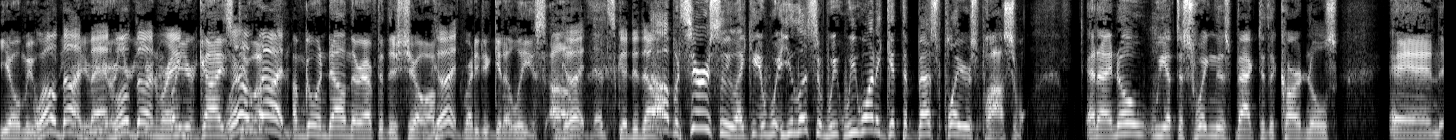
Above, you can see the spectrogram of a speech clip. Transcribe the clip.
you owe me Well one. done, Or- man. or Well your- done, or Ring. your guys Well do. I'm- done. I'm, going down there after the show. I'm Good. ready to get a lease. Um, Good. That's good to know. no, but seriously, like you, you listen, we, we want to get the best players possible, and I know we have to swing this back to the Cardinals, and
